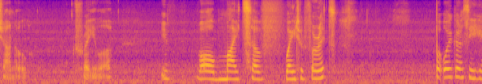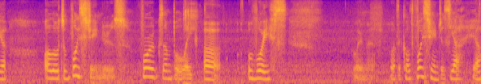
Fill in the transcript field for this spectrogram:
channel trailer. You all might have waited for it. But what you're gonna see here are loads of voice changes. For example, like uh, a voice. Wait a minute, what's it called? Voice changes. Yeah, yeah.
